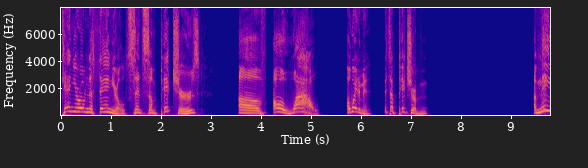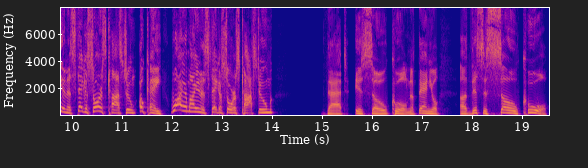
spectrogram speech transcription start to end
10 year old Nathaniel, sent some pictures of, oh, wow. Oh, wait a minute. It's a picture of me in a Stegosaurus costume. Okay, why am I in a Stegosaurus costume? That is so cool, Nathaniel. Uh, this is so cool.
